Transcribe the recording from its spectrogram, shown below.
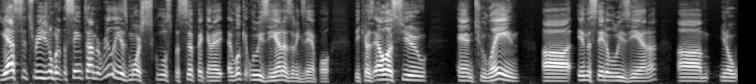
Yes, it's regional, but at the same time, it really is more school specific. And I, I look at Louisiana as an example because LSU and Tulane uh, in the state of Louisiana, um, you know,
